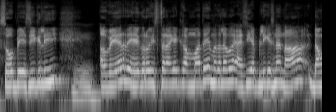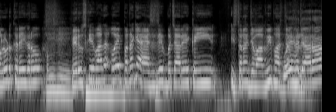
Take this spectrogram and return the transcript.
ਸੋ ਬੇਸਿਕਲੀ ਅਵੇਅਰ ਰਹੇ ਕਰੋ ਇਸ ਤਰ੍ਹਾਂ ਦੇ ਕੰਮਾਂ ਤੇ ਮਤਲਬ ਐਸੀ ਐਪਲੀਕੇਸ਼ਨਾਂ ਨਾ ਡਾਊਨਲੋਡ ਕਰੇ। ਕਰੋ ਫਿਰ ਉਸਕੇ ਬਾਅਦ ਓਏ ਪਤਾ ਕਿ ਐਸੇ ਜੇ ਵਿਚਾਰੇ ਕਈ ਇਸ ਤਰ੍ਹਾਂ ਜਵਾਬ ਵੀ ਫਸ ਜਾਂਦੇ ਓਏ ਹਜ਼ਾਰਾਂ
